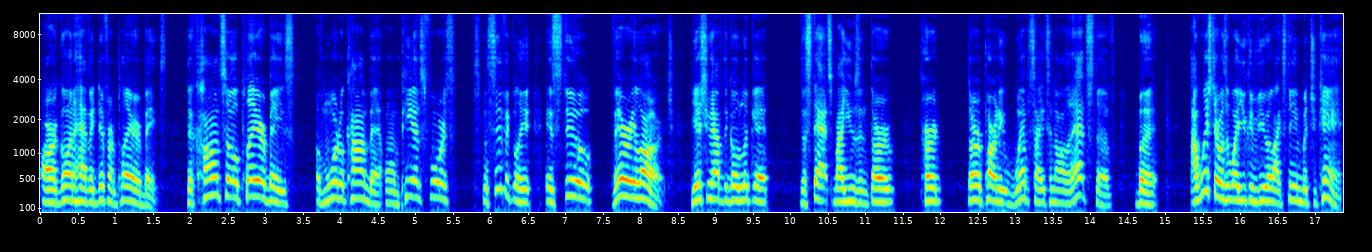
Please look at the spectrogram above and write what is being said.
are going to have a different player base. The console player base of Mortal Kombat on PS4 specifically is still very large. Yes, you have to go look at the stats by using third per third party websites and all of that stuff, but I wish there was a way you can view it like Steam, but you can't.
